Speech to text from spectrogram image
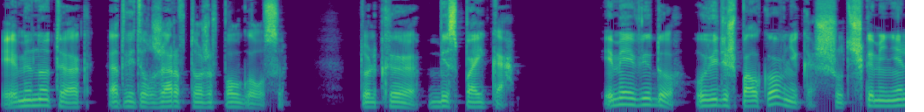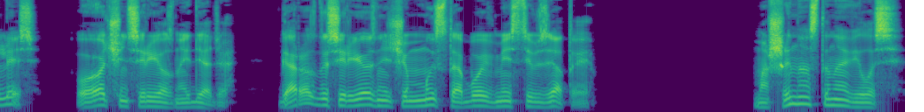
«Именно так», — ответил Жаров тоже в полголоса. «Только без пайка. Имей в виду, увидишь полковника, шуточками не лезь. Очень серьезный дядя. Гораздо серьезнее, чем мы с тобой вместе взятые». Машина остановилась.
